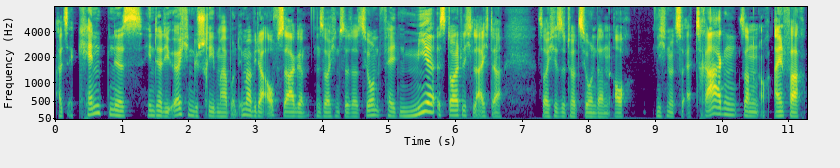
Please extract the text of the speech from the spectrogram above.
als Erkenntnis hinter die Öhrchen geschrieben habe und immer wieder aufsage in solchen Situationen, fällt mir es deutlich leichter, solche Situationen dann auch nicht nur zu ertragen, sondern auch einfach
